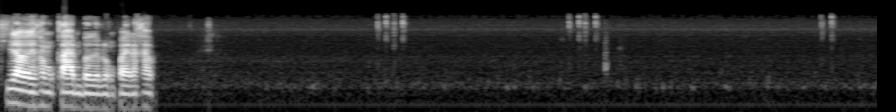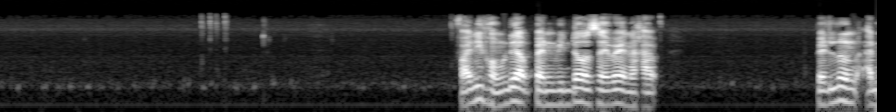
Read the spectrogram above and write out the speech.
ที่เราจะทำการเบิร์นลงไปนะครับ ไฟล์ที่ผมเลือกเป็น Windows 7 นะครับ เป็นรุ่นอัน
